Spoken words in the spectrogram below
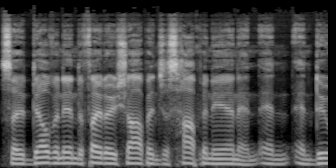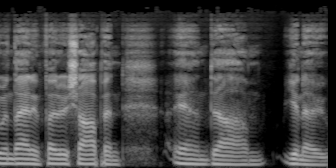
so delving into Photoshop and just hopping in and and and doing that in Photoshop and and um, you know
